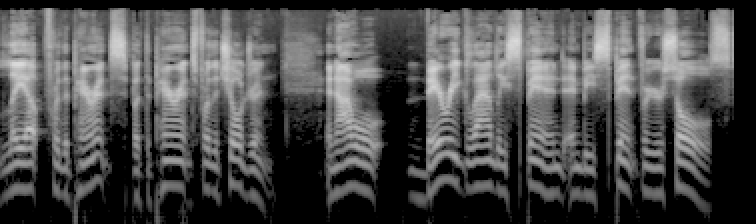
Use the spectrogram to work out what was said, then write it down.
lay up for the parents, but the parents for the children. And I will very gladly spend and be spent for your souls.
